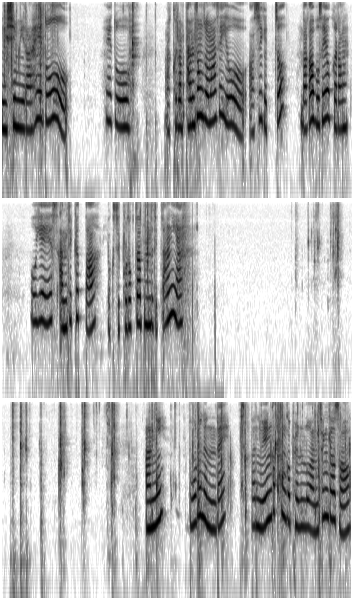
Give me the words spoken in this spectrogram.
의심이라 해도, 해도, 아, 그럼 반성 좀 하세요. 아시겠죠? 나가보세요, 그럼. 오예스, 안 들켰다. 역시 구독자분들이 짱이야. 아니, 모르는데. 난 유행 같은 거 별로 안 챙겨서.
